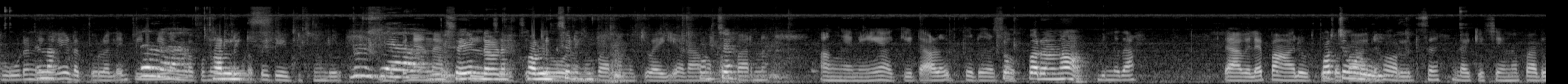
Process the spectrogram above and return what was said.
ചൂടുണ്ടെങ്കിൽ ഇടത്തുള്ളൂ. അല്ലെങ്കിൽ പിന്നെ നമ്മളെ കൊണ്ട് കൂടെ പോയി തേപ്പിച്ചുകൊണ്ട് വരും. ഇതിപ്പോൾ ഞാൻ നേരത്തെ പറഞ്ഞു. എനിക്ക് വയ്യടാന്നൊക്കെ പറഞ്ഞു അങ്ങനെ ആക്കിയിട്ട് ആൾ എടുത്തിടുക കേട്ടോ. പിന്നെതാ രാവിലെ പാൽ കൊടുത്തു. പാൽ ഹോർലിക്സ് ഉണ്ടാക്കി വെച്ചിരുന്നു അപ്പോൾ അത്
